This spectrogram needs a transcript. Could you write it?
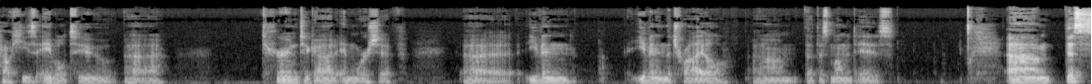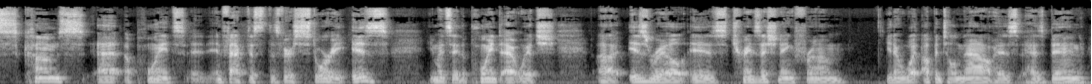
how he's able to uh, turn to God and worship, uh, even even in the trial um, that this moment is. Um, this comes at a point. In fact, this this very story is you might say, the point at which uh, Israel is transitioning from, you know, what up until now has has been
